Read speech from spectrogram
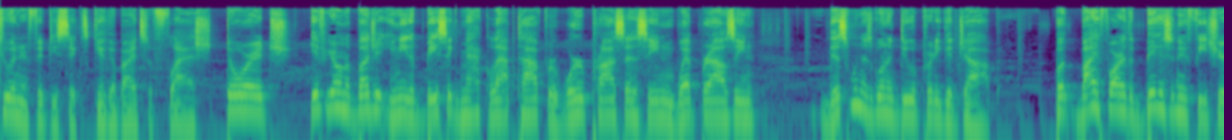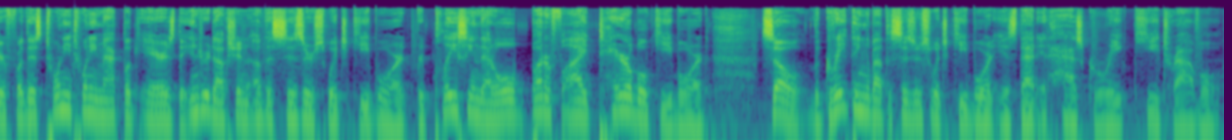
256 gigabytes of flash storage. If you're on a budget, you need a basic Mac laptop for word processing, web browsing. This one is going to do a pretty good job. But by far the biggest new feature for this 2020 MacBook Air is the introduction of the scissor switch keyboard, replacing that old butterfly terrible keyboard. So the great thing about the scissor switch keyboard is that it has great key travel.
